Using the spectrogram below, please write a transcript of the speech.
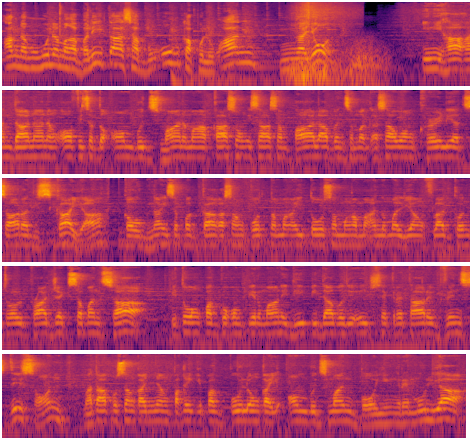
ang nangungunang mga balita sa buong kapuluan ngayon. Inihahanda na ng Office of the Ombudsman ang mga kasong isasampa laban sa mag-asawang Curly at Sara Diskaya kaugnay sa pagkakasangkot ng mga ito sa mga maanumalyang flood control project sa bansa. Ito ang pagkukumpirma ni DPWH Secretary Vince Dison matapos ang kanyang pakikipagpulong kay Ombudsman Boying Remulla.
